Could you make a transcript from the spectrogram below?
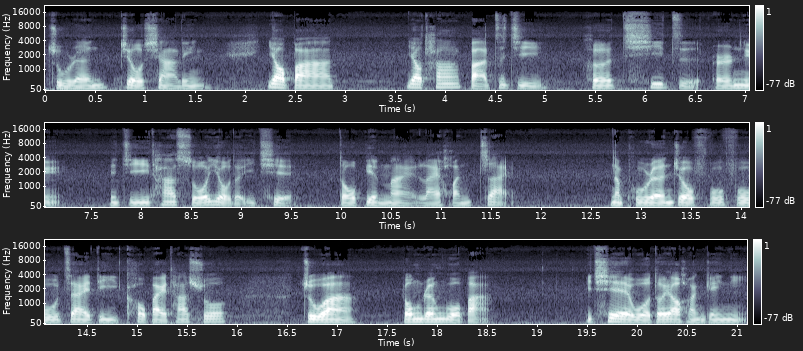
主人就下令，要把，要他把自己和妻子儿女，以及他所有的一切，都变卖来还债。那仆人就伏伏在地叩拜他说：“主啊，容忍我吧，一切我都要还给你。”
